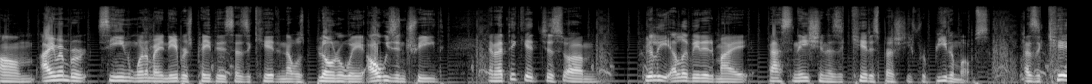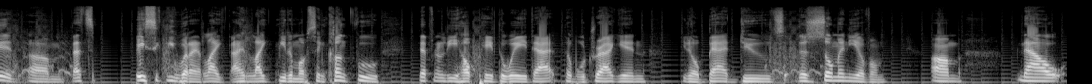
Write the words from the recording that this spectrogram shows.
Um, I remember seeing one of my neighbors play this as a kid, and I was blown away, always intrigued, and I think it just um, really elevated my fascination as a kid, especially for beat 'em ups. As a kid, um, that's basically what I liked. I liked beat 'em ups, and Kung Fu definitely helped pave the way. That Double Dragon, you know, Bad Dudes. There's so many of them. Um, now,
